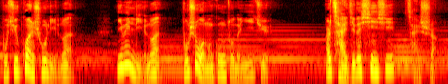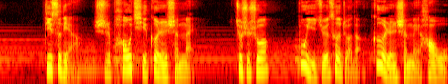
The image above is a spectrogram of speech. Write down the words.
不去灌输理论，因为理论不是我们工作的依据，而采集的信息才是。第四点啊，是抛弃个人审美，就是说，不以决策者的个人审美好恶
